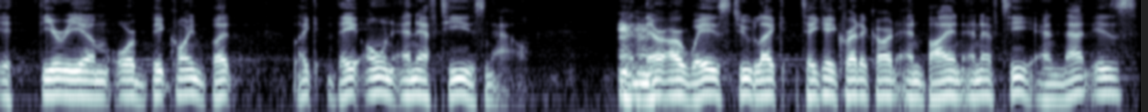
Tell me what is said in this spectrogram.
ethereum or bitcoin but like they own nfts now mm-hmm. and there are ways to like take a credit card and buy an nft and that is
